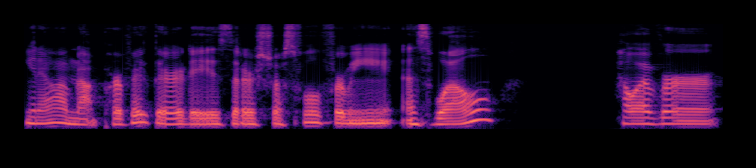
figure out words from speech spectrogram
You know, I'm not perfect. There are days that are stressful for me as well. However,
